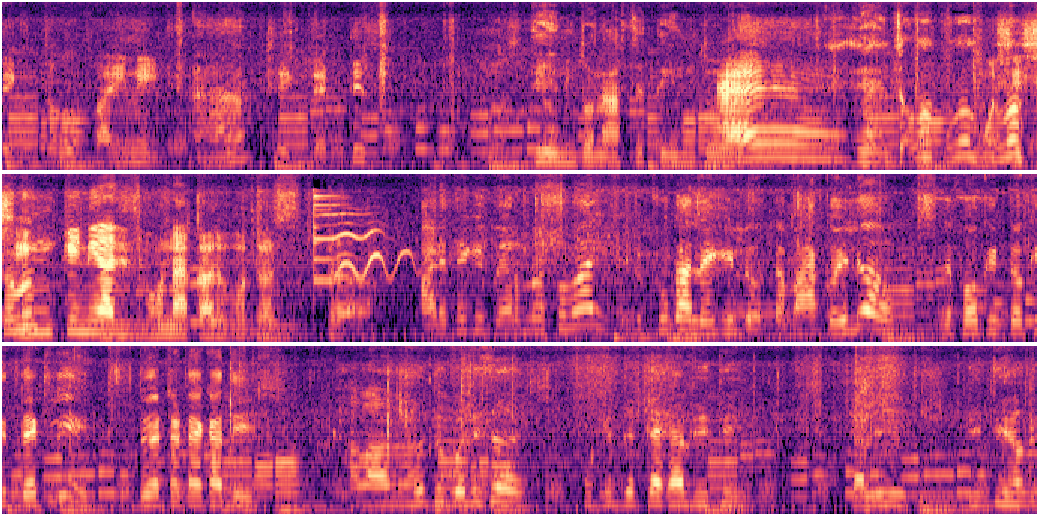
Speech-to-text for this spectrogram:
দেখতেও পাইনি। হ্যাঁ? ঠিক দেখতিস? তিনজন আছে তিনজন। চলো চলো মসি সিংকে নিয়ে আজ ভোনা করব দোস্ত। বাড়ি থেকে বেরোনোর সময় একটু ঠুকা লেগিল। তা মা কইলো যে ফকির টকির দেখলি দু একটা টাকা দিস। খালা যেহেতু বলিছে ফকিরদের টাকা দিতি। তাহলে দিতে হবে।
